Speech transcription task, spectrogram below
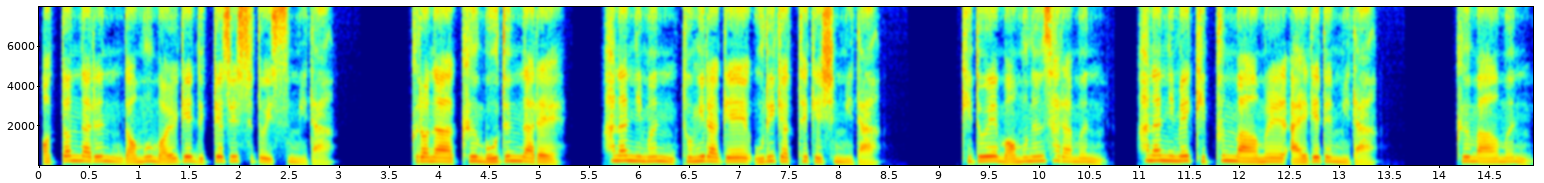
어떤 날은 너무 멀게 느껴질 수도 있습니다. 그러나 그 모든 날에 하나님은 동일하게 우리 곁에 계십니다. 기도에 머무는 사람은 하나님의 깊은 마음을 알게 됩니다. 그 마음은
